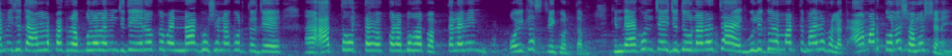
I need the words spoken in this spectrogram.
আমি যদি আল্লাহ পাক রব্বুল আলমিন যদি এরকমের না ঘোষণা করতো যে আত্মহত্যা করা মহাপাপ, তাহলে আমি ওই কাজটাই করতাম। কিন্তু এখন চাই যদি ওনারা চায়, গুলি করে মারতে মারে ফেলাক, আমার কোনো সমস্যা নেই।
